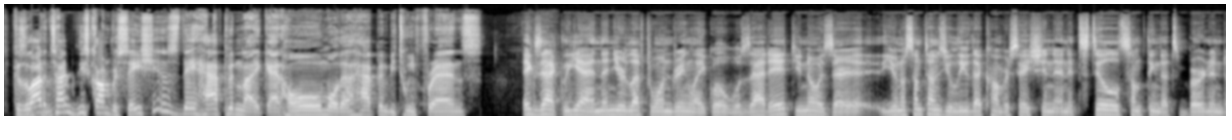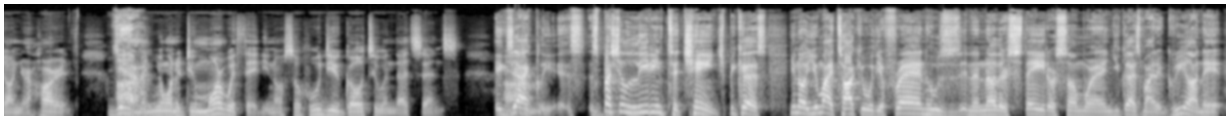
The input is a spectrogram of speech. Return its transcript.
Because a lot of Mhm. times these conversations they happen like at home or they happen between friends. Exactly. Yeah. And then you're left wondering, like, well, was that it? You know, is there, you know, sometimes you leave that conversation and it's still something that's burdened on your heart. Yeah, Um, and you want to do more with it, you know? So who do you go to in that sense? Exactly. Um, Es- Especially leading to change because you know you might talk it with your friend who's in another state or somewhere, and you guys might agree on it,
